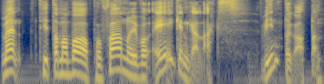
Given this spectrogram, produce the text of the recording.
Men tittar man bara på stjärnor i vår egen galax, Vintergatan,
